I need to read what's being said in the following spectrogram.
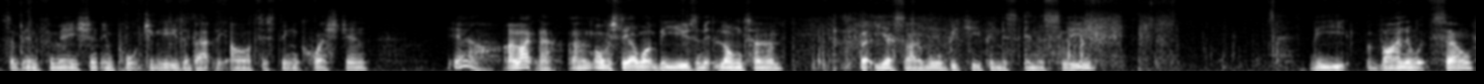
some information in Portuguese about the artist in question. Yeah, I like that. Um, obviously, I won't be using it long term, but yes, I will be keeping this in the sleeve. The vinyl itself,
